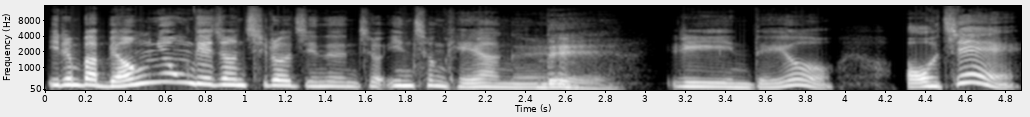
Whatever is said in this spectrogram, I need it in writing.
이른바 명용대전 치러지는 저 인천 계양을 네. 리인데요. 어제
